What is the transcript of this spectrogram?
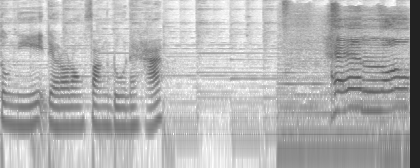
ตรงนี้เดี๋ยวเราลองฟังดูนะคะ Hello,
